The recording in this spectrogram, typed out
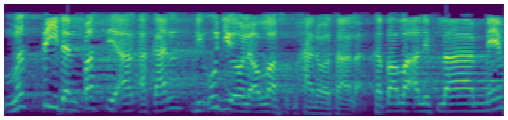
mesti dan pasti akan diuji oleh Allah Subhanahu wa taala. Kata Allah Alif Lam Mim,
